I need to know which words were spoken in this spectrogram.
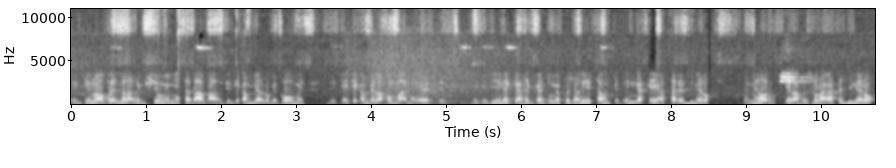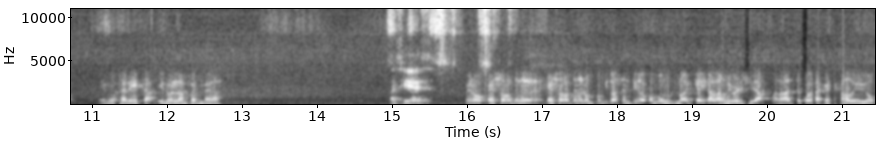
el que no aprenda la lección en esta etapa de que hay que cambiar lo que comes, de que hay que cambiar la forma de moverte, de que tienes que acercarte a un especialista aunque tengas que gastar el dinero, es mejor que la persona gaste el dinero en un especialista y no en la enfermedad. Así es. Pero es solo tener, es solo tener un poquito de sentido común. No hay que ir a la universidad para darte cuenta que estás jodido,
